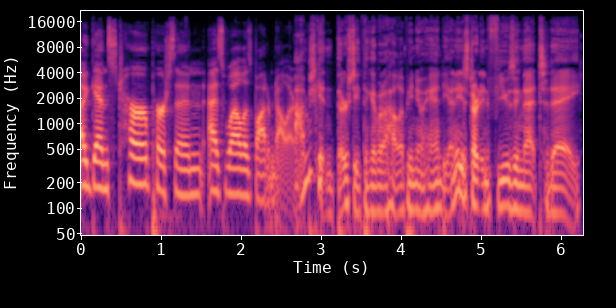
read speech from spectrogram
against her person as well as bottom dollar. I'm just getting thirsty thinking about a jalapeno handy. I need to start infusing that today.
